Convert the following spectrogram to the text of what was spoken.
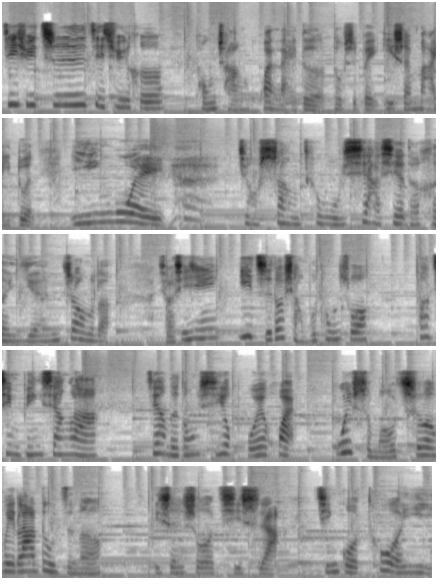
继续吃，继续喝。通常换来的都是被医生骂一顿，因为就上吐下泻的很严重了。小星星一直都想不通说，说放进冰箱啦，这样的东西又不会坏，为什么吃了会拉肚子呢？医生说，其实啊，经过唾液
